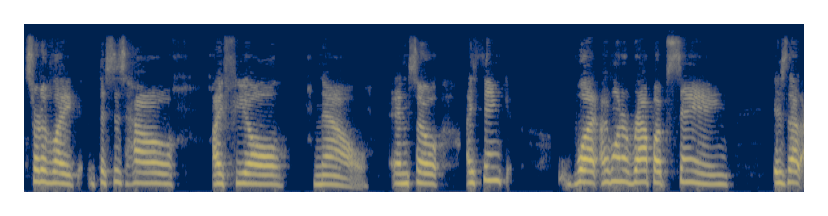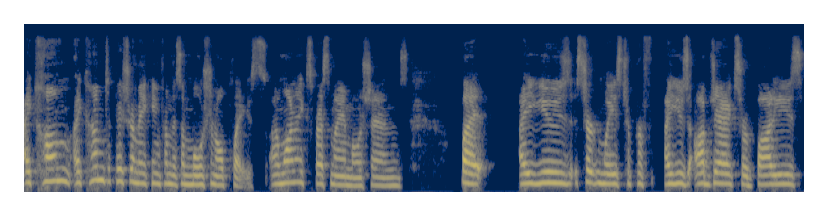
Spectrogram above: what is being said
Sort of like, this is how I feel now. And so I think what I want to wrap up saying is that I come I come to picture making from this emotional place. I want to express my emotions, but I use certain ways to perf- I use objects or bodies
